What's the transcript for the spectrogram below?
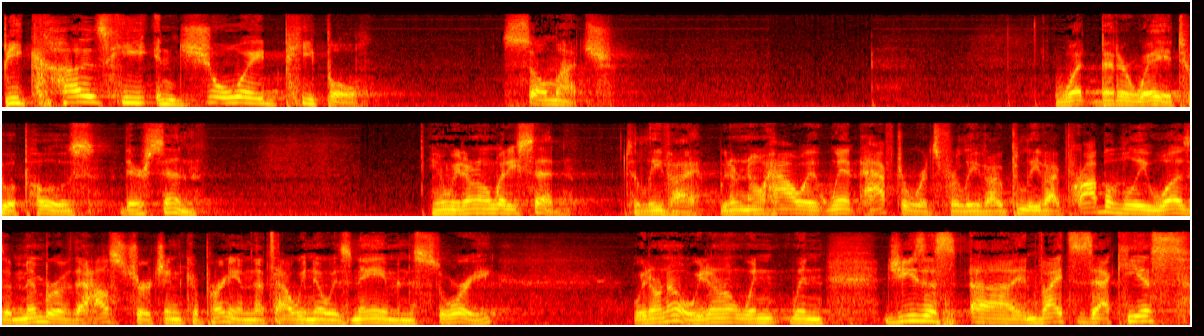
because he enjoyed people so much. What better way to oppose their sin? You know, we don't know what he said to Levi. We don't know how it went afterwards for Levi. Levi probably was a member of the house church in Capernaum. That's how we know his name in the story. We don't know. We don't know. When, when Jesus uh, invites Zacchaeus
